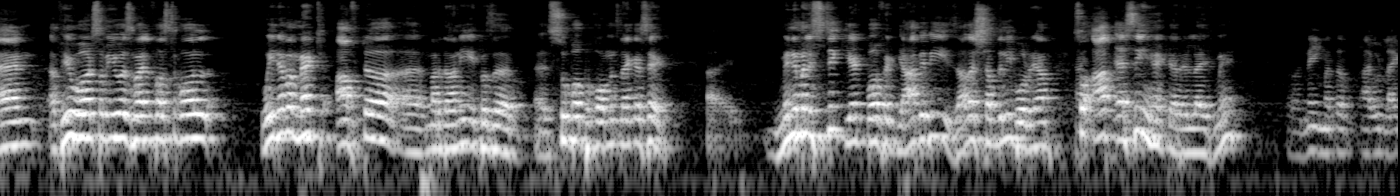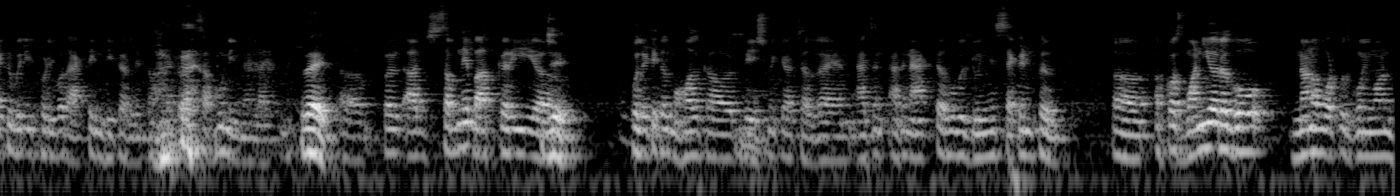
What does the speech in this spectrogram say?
And a few words from you as well. First of all, we never met after uh, Mardani. It was a, a super performance, like I said. Uh, minimalistic yet perfect. यहाँ पे भी ज़्यादा शब्द नहीं बोल रहे हैं आप. So आप ऐसे ही हैं क्या real life में? नहीं मतलब I would like to believe थोड़ी बहुत एक्टिंग भी कर लेता हूँ तो ऐसा हूँ नहीं मैं लाइफ में। राइट पर uh, आज सबने बात करी uh, पॉलिटिकल माहौल का और देश में क्या चल रहा है and as an as an actor who is doing his second film of course one year ago none of what was going on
